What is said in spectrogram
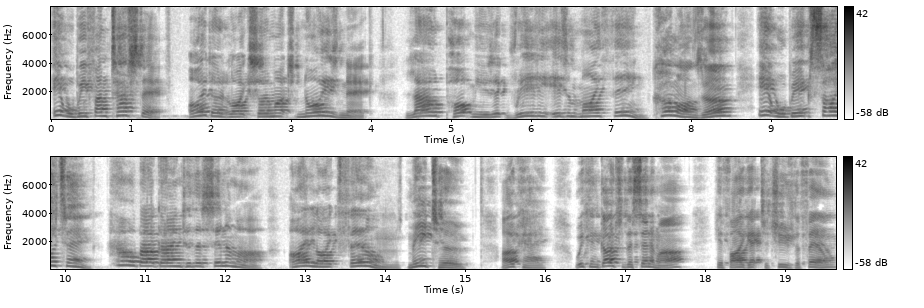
It will be fantastic. I don't like so much noise, Nick. Loud pop music really isn't my thing. Come on, Zoom. It will be exciting. How about going to the cinema? I like films. Me too. Okay, we can go to the cinema if I get to choose the film.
